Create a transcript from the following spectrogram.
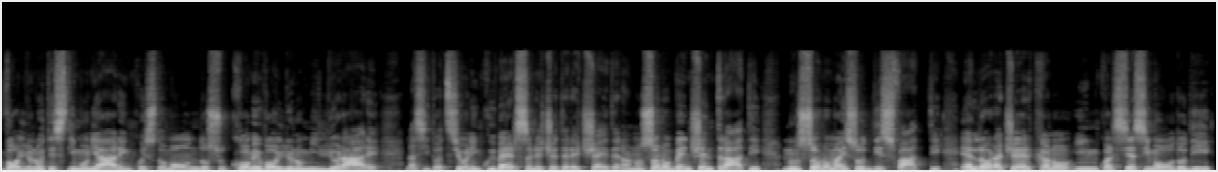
vogliono testimoniare in questo mondo, su come vogliono migliorare la situazione in cui versano, eccetera, eccetera. Non sono ben centrati, non sono mai soddisfatti e allora cercano in qualsiasi modo di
